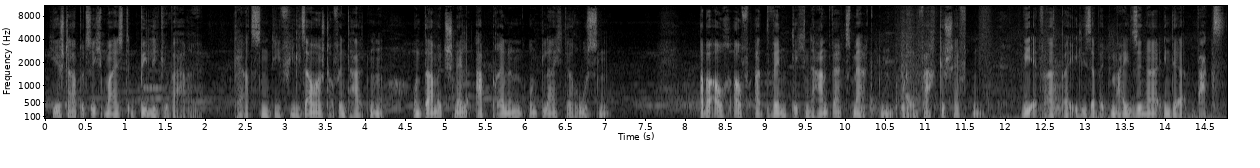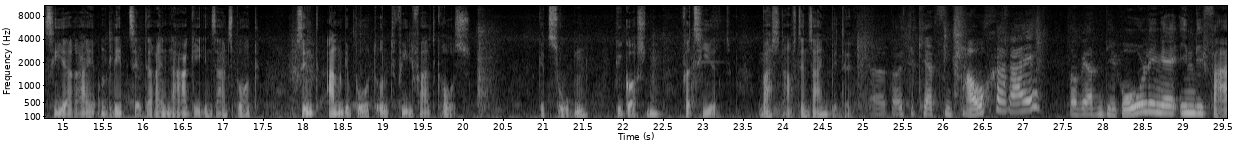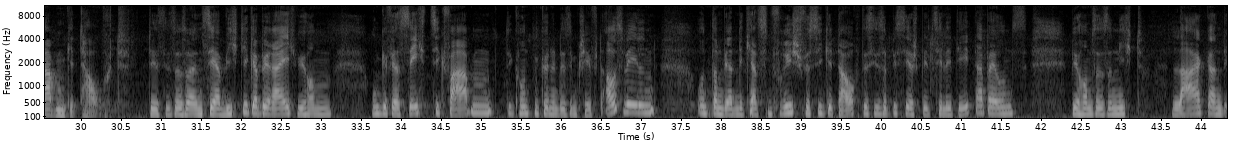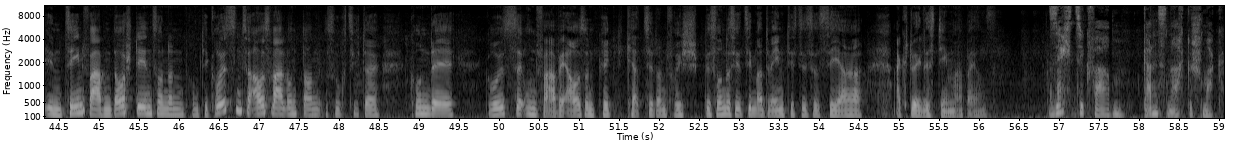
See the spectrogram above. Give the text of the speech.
Hier stapelt sich meist billige Ware. Kerzen, die viel Sauerstoff enthalten und damit schnell abbrennen und leichter rußen. Aber auch auf adventlichen Handwerksmärkten oder in Fachgeschäften wie etwa bei Elisabeth Meisinger in der Wachszieherei und Lebzelterei Nagy in Salzburg, sind Angebot und Vielfalt groß. Gezogen, gegossen, verziert, was darf denn sein, bitte? Da ist die Kerzentaucherei. Da werden die Rohlinge in die Farben getaucht. Das ist also ein sehr wichtiger Bereich. Wir haben ungefähr 60 Farben. Die Kunden können das im Geschäft auswählen und dann werden die Kerzen frisch für sie getaucht. Das ist ein bisschen eine Spezialität da bei uns. Wir haben es also nicht lagernd in zehn Farben dastehen, sondern haben die Größen zur Auswahl und dann sucht sich der Kunde Größe und Farbe aus und kriegt die Kerze dann frisch. Besonders jetzt im Advent ist das ein sehr aktuelles Thema bei uns. 60 Farben, ganz nach Geschmack.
